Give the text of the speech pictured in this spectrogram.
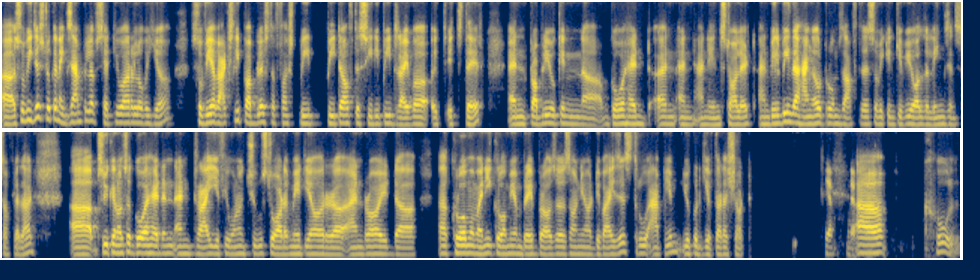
Uh, so we just took an example of set URL over here. So we have actually published the first be- beta of the CDP driver. It, it's there, and probably you can uh, go ahead and, and and install it. And we'll be in the Hangout rooms after this, so we can give you all the links and stuff like that. Uh, so you can also go ahead and, and try if you want to choose to automate your uh, Android, uh, Chrome or any Chromium Brave browsers on your devices through Appium. You could give that a shot. Yep. Uh, cool.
